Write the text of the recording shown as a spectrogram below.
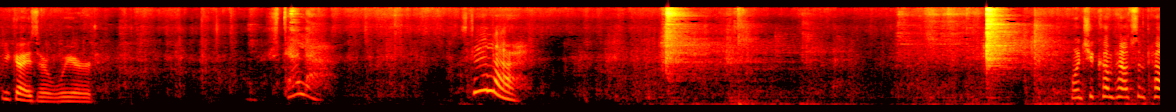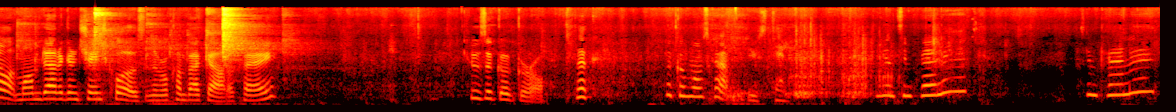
You guys are weird. Stella. Stella. Why don't you come have some pellet? Mom and Dad are going to change clothes and then we'll come back out, okay? Who's a good girl? Look. Look what Mom's got for you, Stella. You want some pellet? Some pellet?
